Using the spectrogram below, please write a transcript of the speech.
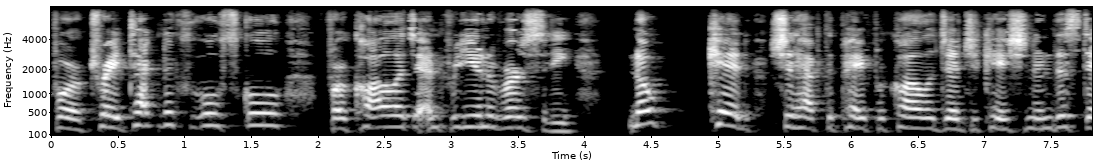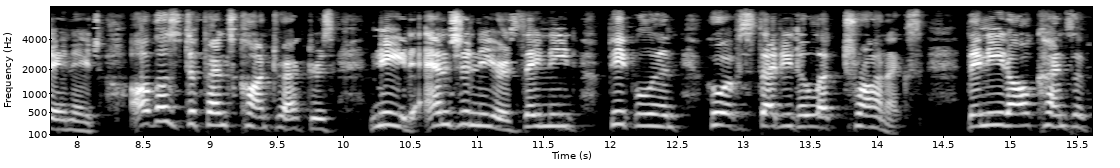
for trade technical school, for college, and for university. No kid should have to pay for college education in this day and age. All those defense contractors need engineers. They need people in who have studied electronics. They need all kinds of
